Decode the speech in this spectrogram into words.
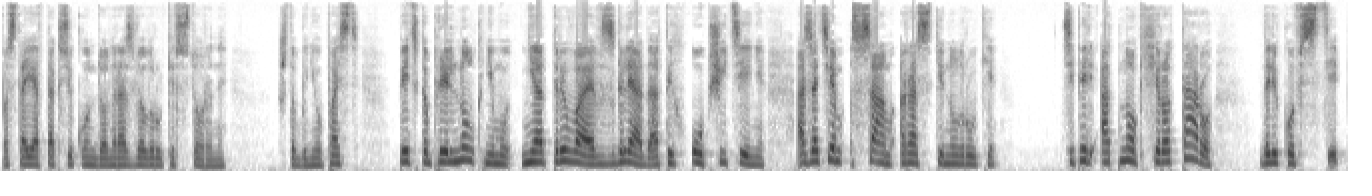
Постояв так секунду, он развел руки в стороны. Чтобы не упасть, Петька прильнул к нему, не отрывая взгляда от их общей тени, а затем сам раскинул руки. Теперь от ног Хиротару далеко в степь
